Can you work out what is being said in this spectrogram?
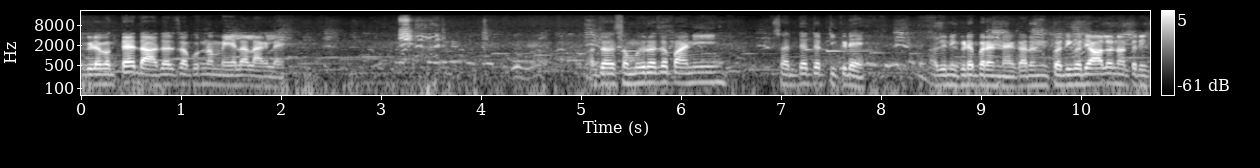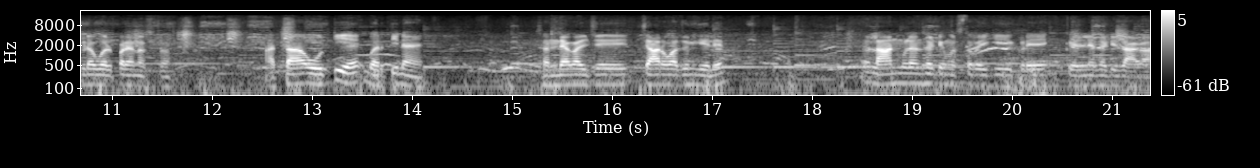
इकडे बघताय दादरचा पूर्ण मेला लागलाय. आता समुद्राचं पाणी सध्या तर तिकडे आहे. अजून इकडेपर्यंत नाही कारण कधी कधी आलो ना तर इकडे वरपर्यंत असतं. आता ओटी आहे भरती नाही. संध्याकाळचे चार वाजून गेले लहान मुलांसाठी मस्तपैकी इकडे खेळण्यासाठी जागा.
